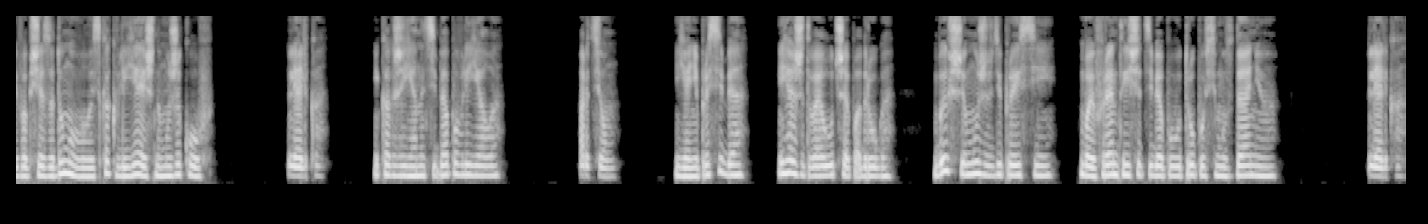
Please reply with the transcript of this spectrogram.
Ты вообще задумывалась, как влияешь на мужиков? Лялька. И как же я на тебя повлияла? Артём. Я не про себя. Я же твоя лучшая подруга. Бывший муж в депрессии. Бойфренд ищет тебя по утру по всему зданию. Лялька.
